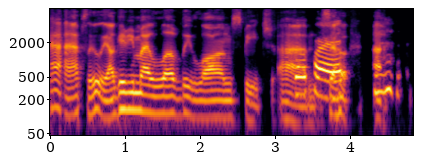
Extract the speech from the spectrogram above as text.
absolutely. I'll give you my lovely long speech. Um, Go for so uh,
